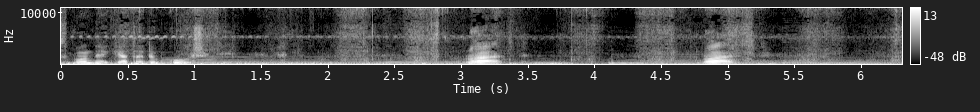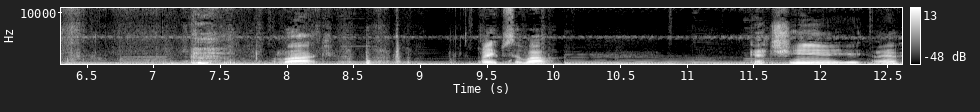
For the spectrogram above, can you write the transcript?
Esconder aqui atrás do coxo aqui. Lá. Lá. Lá. Aí, pessoal. Quietinha aí, vendo?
